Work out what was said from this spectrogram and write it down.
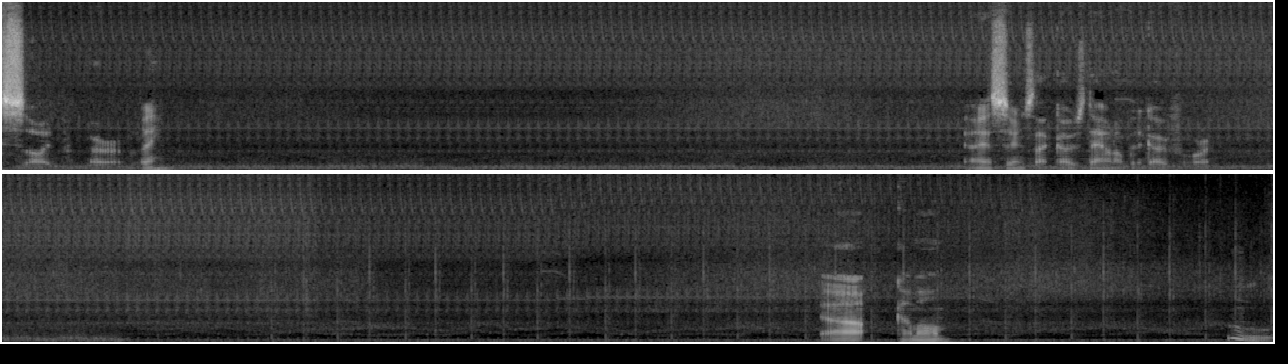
This side preferably. Okay, as soon as that goes down, I'm going to go for it. Yeah, come on. Ooh.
